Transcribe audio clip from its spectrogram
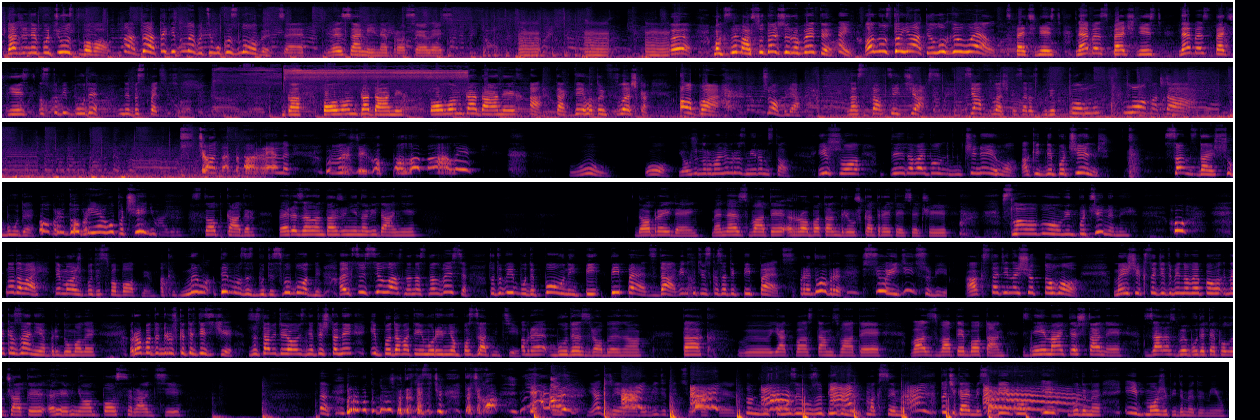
Даже не почувствував. А, да, так і треба цьому козлові. Це ви самі не просились. Е, Максима, а що далі робити? Ей, а ну стояти, лугевел! Небезпечність, небезпечність, небезпечність. Ось тобі буде небезпечність. Поломка, Поломка даних, поломка даних. А, так, де його той флешка? Оба! Що, бляха? Настав цей час. Ця флешка зараз буде поломата. Що натворили? Ви ж його поламали. У, о, я вже нормальним розміром став. І що? Ти давай почини його, а кить не починиш. Сам знаєш, що буде. Добре, добре, я його починю. Стоп кадр. Перезавантажені нові дані. Добрий день. Мене звати робот Андрюшка 3000. Слава Богу, він починений. Фух. Ну давай, ти можеш бути свободним. Так, ми, ти можеш бути свободним, а якщо сілас на нас налвеся, то тобі буде повний пі- піпець. Да, він хотів сказати піпець. Добре, добре, все, ідіть собі. А кстати, насчет того. Ми ще, кстати, тобі нове наказання придумали. Робот Андрюшка 3000, заставити його зняти штани і подавати йому рівнем по задниці. Добре, буде зроблено. Так, е, як вас там звати? Вас звати Ботан. Знімайте штани. Зараз ви будете получати рівнем по сранці. Робота-дружка, Андрюшка 3000, та чого? Ні! Як же я радий бачити цю картину. Андрюшка, може вже підемо, Максим. Дочекаємося бійку і будемо, і може підемо домів.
